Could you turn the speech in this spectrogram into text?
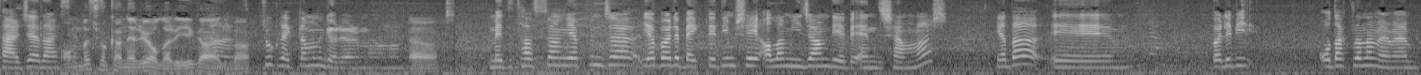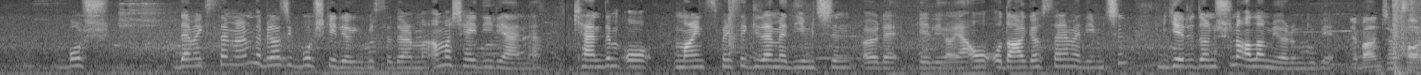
tercih ederseniz. Onu da çok öneriyorlar, iyi galiba. Evet. Çok reklamını görüyorum ben onun. Evet. Meditasyon yapınca ya böyle beklediğim şeyi alamayacağım diye bir endişem var. Ya da e, böyle bir odaklanamıyorum yani boş demek istemiyorum da birazcık boş geliyor gibi hissediyorum ama şey değil yani. Kendim o mind space'e giremediğim için öyle geliyor. Yani o odağı gösteremediğim için bir geri dönüşünü alamıyorum gibi. Ya bence fa-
